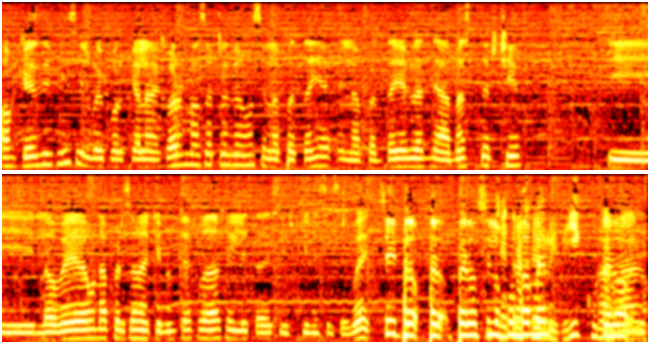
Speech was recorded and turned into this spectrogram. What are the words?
Aunque es difícil, güey, porque a lo mejor nosotros vemos en la pantalla, en la pantalla grande a Master Chief y lo ve una persona que nunca ha jugado a Halo y te va a decir quién es ese güey. Sí, pero, pero, pero si lo fundamentas. ridículo, pero, Ajá, no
